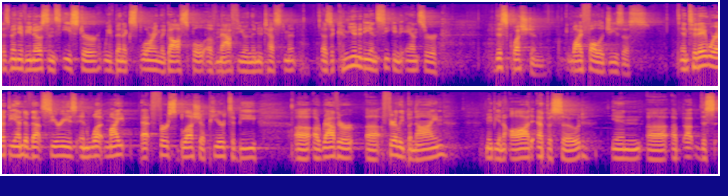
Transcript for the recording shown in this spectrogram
As many of you know, since Easter, we've been exploring the Gospel of Matthew in the New Testament as a community and seeking to answer this question why follow Jesus? And today we're at the end of that series in what might at first blush appear to be uh, a rather uh, fairly benign, maybe an odd episode in uh, this,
